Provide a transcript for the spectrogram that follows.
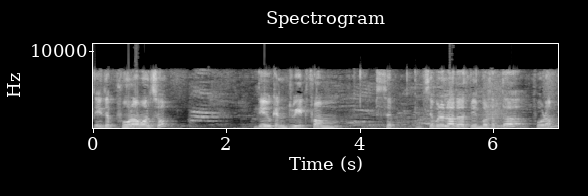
There is a forum also. There you can read from se several other members of the forum.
